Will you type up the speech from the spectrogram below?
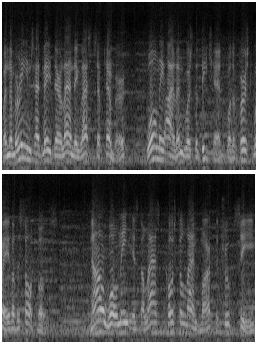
When the Marines had made their landing last September, Wolmi Island was the beachhead for the first wave of assault boats. Now Wolmi is the last coastal landmark the troops see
